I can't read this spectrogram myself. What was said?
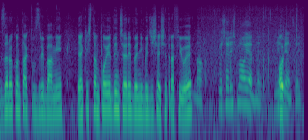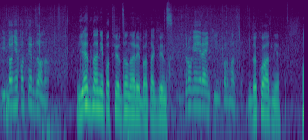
zero kontaktów z rybami. Jakieś tam pojedyncze ryby niby dzisiaj się trafiły. No, słyszeliśmy o jednej, nic O- więcej. I to nie potwierdzona. Jedna niepotwierdzona ryba, tak więc Z drugiej ręki informacja. Dokładnie. E,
